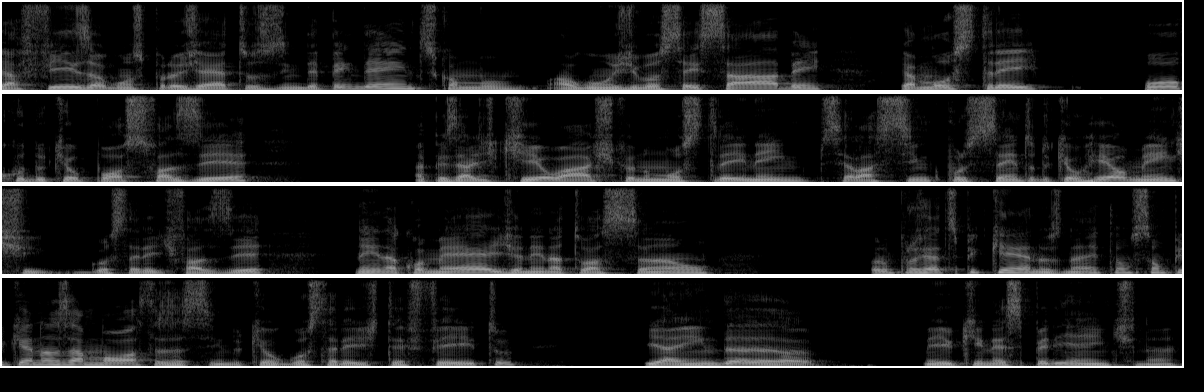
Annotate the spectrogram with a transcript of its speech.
já fiz alguns projetos independentes, como alguns de vocês sabem. Já mostrei pouco do que eu posso fazer. Apesar de que eu acho que eu não mostrei nem, sei lá, 5% do que eu realmente gostaria de fazer. Nem na comédia, nem na atuação. Foram projetos pequenos, né? Então são pequenas amostras, assim, do que eu gostaria de ter feito. E ainda meio que inexperiente, né?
